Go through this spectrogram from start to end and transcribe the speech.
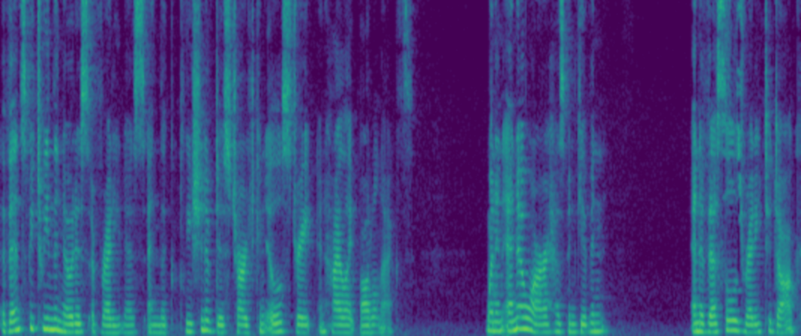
Events between the notice of readiness and the completion of discharge can illustrate and highlight bottlenecks. When an NOR has been given and a vessel is ready to dock,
